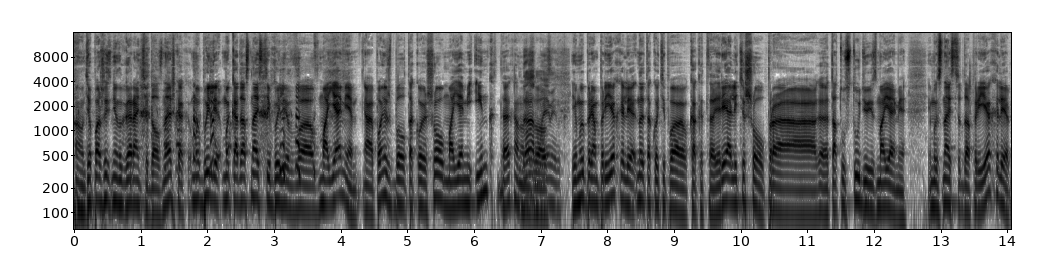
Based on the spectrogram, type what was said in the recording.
А, он тебе пожизненную гарантию дал. Знаешь, как мы были, мы когда с Настей были в, в Майами, а, помнишь, было такое шоу Майами Инк, да, как оно Да, называлось? Miami Ink. И мы прям приехали, ну, это такой, типа, как это, реалити-шоу про э, тату-студию из Майами. И мы с Настей туда приехали,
